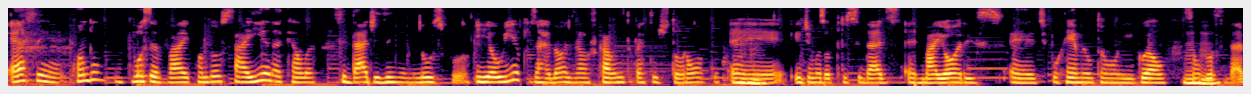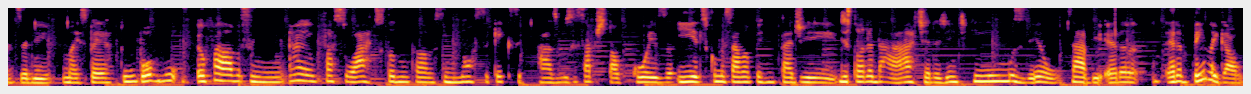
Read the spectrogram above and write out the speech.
É assim, quando você vai, quando eu saía daquela cidadezinha minúscula e eu ia pros arredores, ela ficava muito perto de Toronto é, e de umas outras cidades é, maiores, é, tipo Hamilton e Guelph, são Uhum. duas cidades ali mais perto. O povo, eu falava assim, ah, eu faço artes, todo mundo falava assim, nossa, o que, que você faz? Você sabe de tal coisa? E eles começavam a perguntar de, de história da arte, era gente que ia em museu, sabe? Era, era bem legal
